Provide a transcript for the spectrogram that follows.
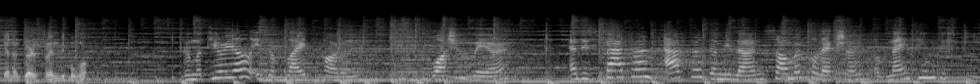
yan ang girlfriend ni Bungo. The material is of light cotton, wash and wear, and is patterned after the Milan summer collection of 1950s.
